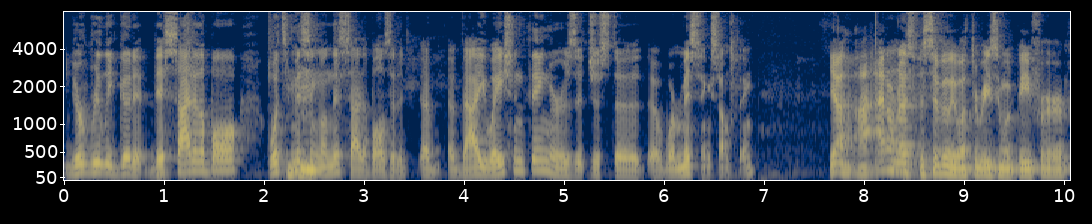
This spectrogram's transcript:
you're really good at this side of the ball. What's mm-hmm. missing on this side of the ball? Is it a, a evaluation thing, or is it just a, a we're missing something? Yeah, I, I, don't know specifically what the reason would be for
